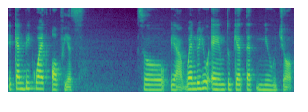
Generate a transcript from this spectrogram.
it can be quite obvious. So yeah, when do you aim to get that new job?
